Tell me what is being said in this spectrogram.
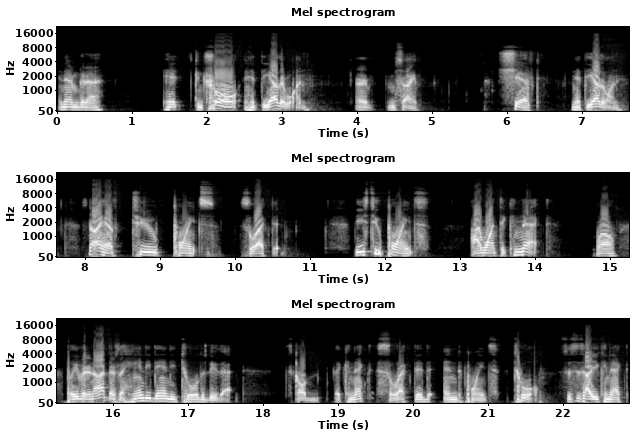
and then I'm going to hit Control and hit the other one. Or, I'm sorry, Shift and hit the other one. So now I have two points selected. These two points I want to connect. Well, believe it or not, there's a handy dandy tool to do that. It's called the Connect Selected Endpoints tool. So this is how you connect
